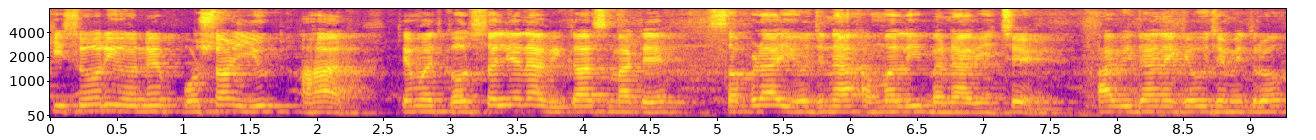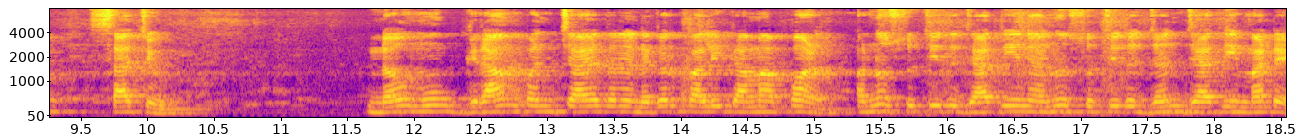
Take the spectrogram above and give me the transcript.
કિશોરીઓને પોષણયુક્ત આહાર તેમજ કૌશલ્યના વિકાસ માટે સબળા યોજના અમલી બનાવી છે. આ વિધાને કેવું છે મિત્રો? સાચું. નવમું ગ્રામ પંચાયત અને નગરપાલિકામાં પણ અનુસૂચિત જાતિ અને અનુસૂચિત જનજાતિ માટે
